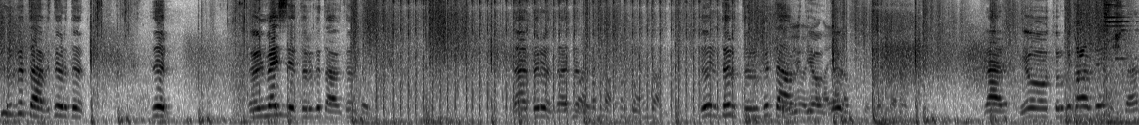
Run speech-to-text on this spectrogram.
Turgut abi dur dur. Dur. Ölmezse Turgut abi dur dur. Daha durun daha durun. Dur dur Turgut abi Yo, yo, diyorum dur. Lan yo Turgut abi değilmiş lan.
